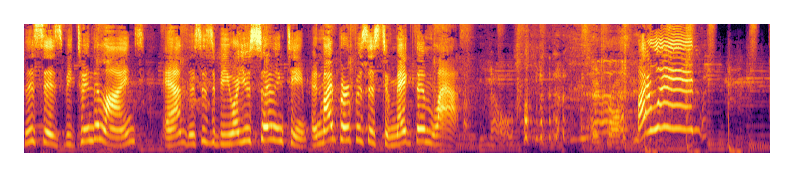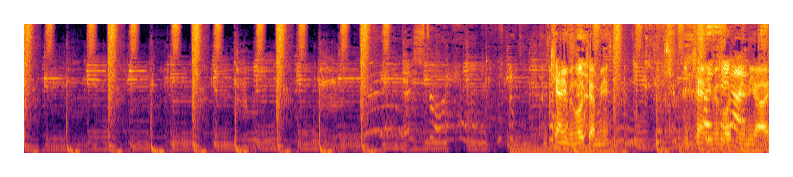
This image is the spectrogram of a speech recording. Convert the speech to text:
this is Between the Lines, and this is the BYU swimming team, and my purpose is to make them laugh. No. I win! You can't even look at me. You can't even look me in the eye.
